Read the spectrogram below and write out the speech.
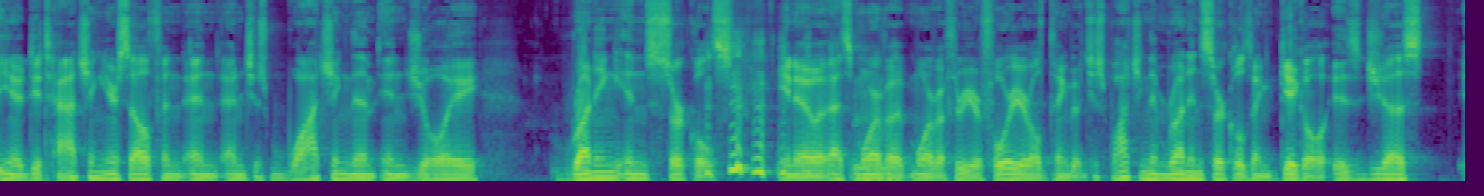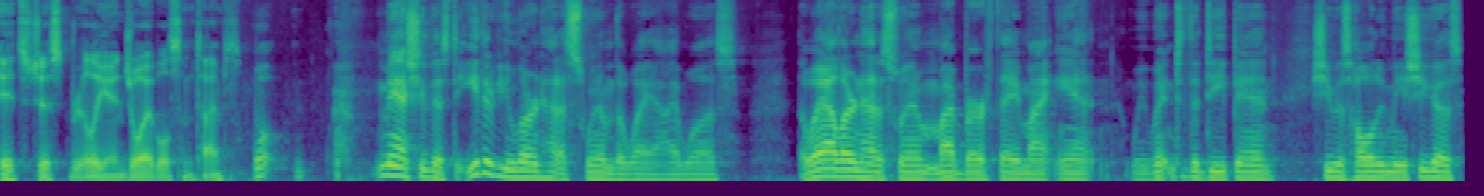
you know detaching yourself and and and just watching them enjoy running in circles you know that's more of a more of a three or four year old thing but just watching them run in circles and giggle is just it's just really enjoyable sometimes Well, let me ask you this: Do either of you learn how to swim the way I was? The way I learned how to swim, my birthday, my aunt, we went into the deep end. She was holding me. She goes,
